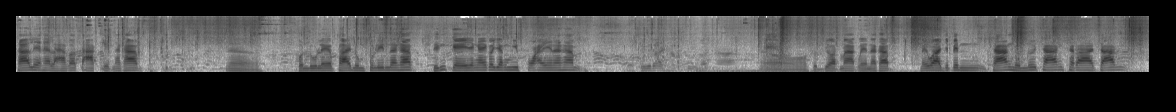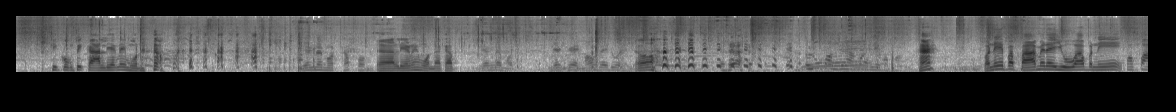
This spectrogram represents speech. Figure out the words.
ถ้าเรียกให้หลานก็ตาเก็ดนะครับเออคนดูแลพลายหนุ่มสุรินทร์นะครับ ถึงเกยยังไงก็ยังมีไฟนะครับซื้อได้ครับซื้อราคาอ๋อสุดยอดมากเลยนะครับ ไม่ว่าจะเป็นช้างหนุ่มหรือช้างชราช้างพิกงพิการเลี้ยงได้หมดนะครับเลี้ยงได้หมดครับผมเออเลี้ยงได้หมดนะครับ เลี้ยงได้หมด เลี้ยงแค่เมาได้ด้วยอ๋อ รู้ว่าจะวันนี้บอกฮะ วันนี้ป้าป๋าไม่ได้อยู่ว่าวันนี้ ป้าป้า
